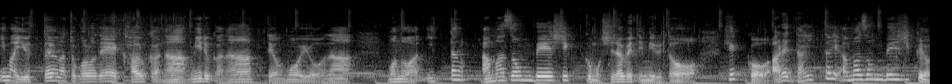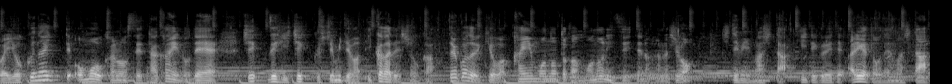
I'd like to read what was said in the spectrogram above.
今言ったようなところで買うかな見るかなって思うようなものは一旦 Amazon ベーシックも調べてみると結構あれ大体 Amazon ベーシックのが良くないって思う可能性高いのでぜひチェックしてみてはいかがでしょうか。ということで今日は買い物とか物についての話をしてみました。聞いてくれてありがとうございました。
